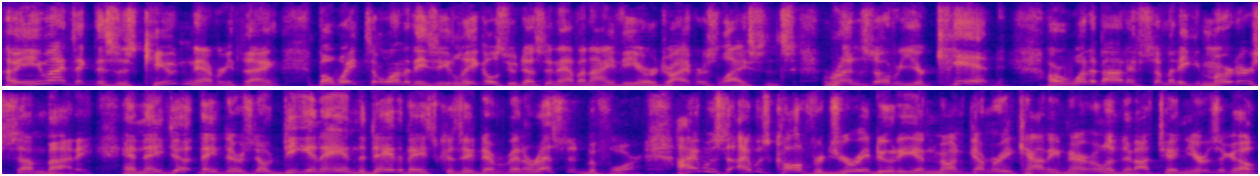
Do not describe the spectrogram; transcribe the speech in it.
I mean, you might think this is cute and everything, but wait till one of these illegals who doesn't have an ID or driver's license runs over your kid. Or what about if somebody murders somebody and they, do, they there's no DNA in the database because they've never been arrested before? I was I was called for jury duty in Montgomery County, Maryland, about 10 years ago.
